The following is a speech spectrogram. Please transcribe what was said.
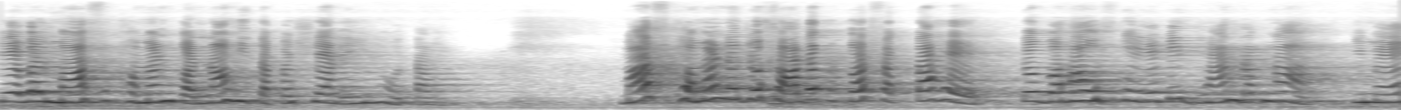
केवल मांस खमन करना ही तपस्या नहीं होता मांस खमन जो साधक कर सकता है तो वहाँ उसको ये भी ध्यान रखना कि मैं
